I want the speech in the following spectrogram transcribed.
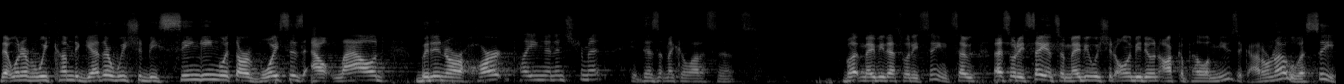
that whenever we come together, we should be singing with our voices out loud, but in our heart playing an instrument? It doesn't make a lot of sense. But maybe that's what he's saying. So that's what he's saying. So maybe we should only be doing a cappella music. I don't know. Let's see.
